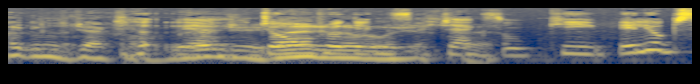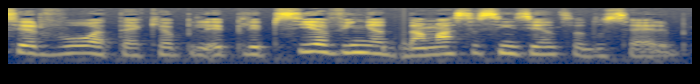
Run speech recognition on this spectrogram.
Huggins Jackson, é, grande, John grande é. Jackson, que ele observou até que a epilepsia vinha da massa cinzenta do cérebro,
